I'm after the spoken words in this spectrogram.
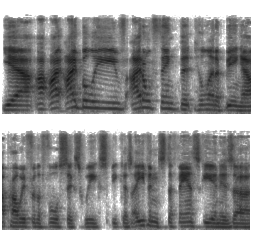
yeah, I, I I believe I don't think that he'll end up being out probably for the full six weeks because even Stefanski in his uh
